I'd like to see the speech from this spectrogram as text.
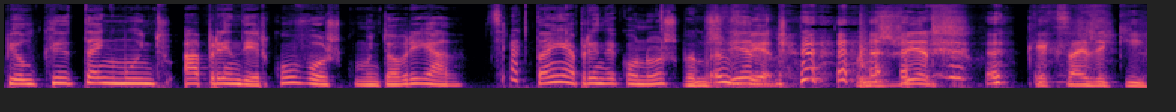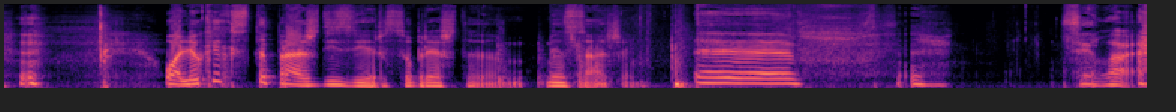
pelo que tenho muito a aprender convosco. Muito obrigada. Será que tem a aprender connosco? Vamos, ver. Vamos ver o que é que sai daqui. Olha, o que é que se te apraz dizer sobre esta mensagem? Eh, sei lá.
